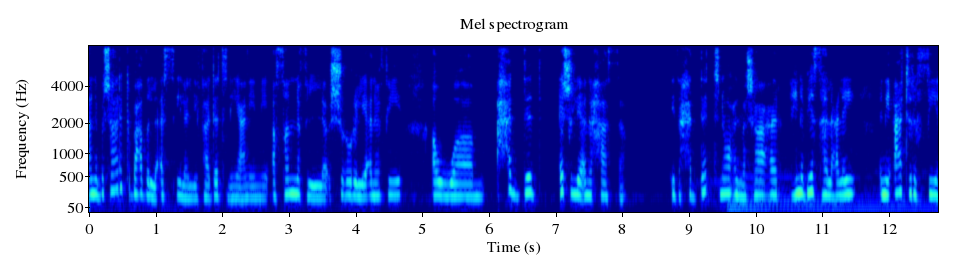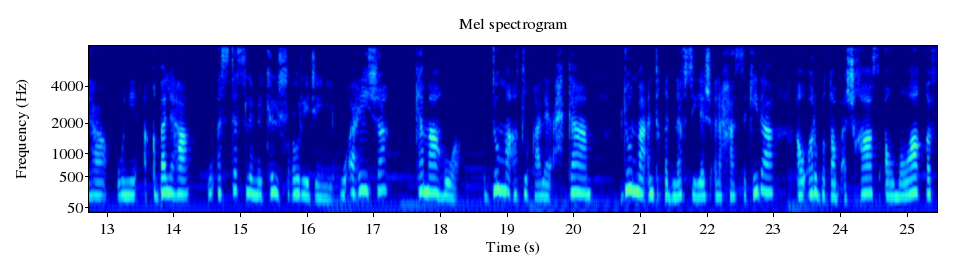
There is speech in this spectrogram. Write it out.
أنا بشارك بعض الأسئلة اللي فادتني يعني إني أصنف الشعور اللي أنا فيه أو أحدد إيش اللي أنا حاسة. إذا حددت نوع المشاعر هنا بيسهل علي إني أعترف فيها وإني أقبلها وأستسلم لكل شعور يجيني وأعيشه كما هو بدون ما أطلق عليه أحكام بدون ما أنتقد نفسي ليش أنا حاسة كذا أو أربطه بأشخاص أو مواقف.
